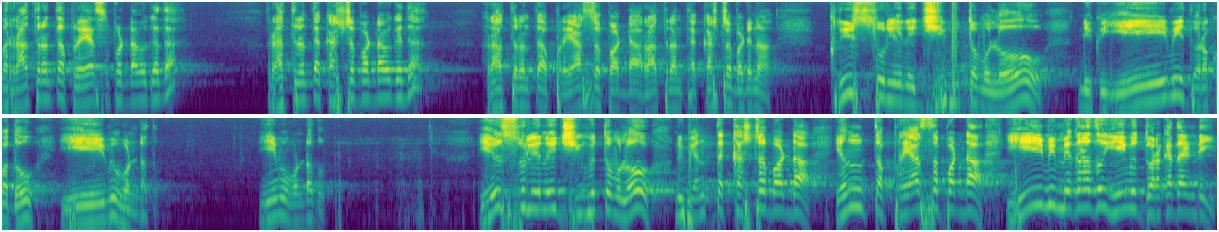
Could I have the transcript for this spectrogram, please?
మరి రాత్రంతా ప్రయాసపడ్డావు కదా? రాత్రంతా కష్టపడ్డావు కదా? రాత్రంతా ప్రయాసపడ్డా రాత్రంతా కష్టపడిన క్రీస్తు లేని జీవితములో నీకు ఏమీ దొరకదు ఏమీ ఉండదు. ఏమి ఉండదు. యేసు లేని జీవితంలో నువ్వెంత కష్టపడ్డా ఎంత ప్రయాసపడ్డా ఏమి మిగలదు ఏమి దొరకదండి.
